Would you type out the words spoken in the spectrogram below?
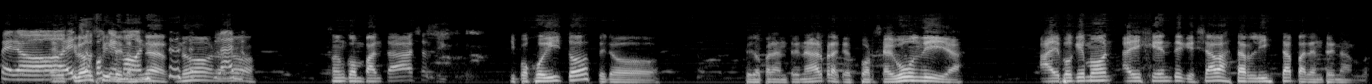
pero el hecho CrossFit de los Pokémon. nerds. No, no, Claro. no. Son con pantallas y tipo jueguitos, pero pero para entrenar, para que por si algún día hay Pokémon, hay gente que ya va a estar lista para entrenarlo.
